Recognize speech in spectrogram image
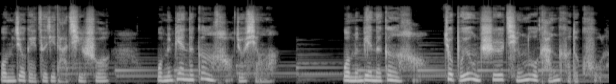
我们就给自己打气说：“我们变得更好就行了，我们变得更好就不用吃情路坎坷的苦了。”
